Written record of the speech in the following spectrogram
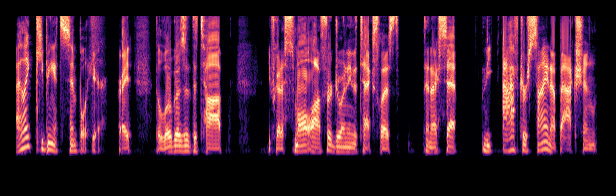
I like keeping it simple here, right? The logo's at the top. You've got a small offer joining the text list. And I set the after sign up action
